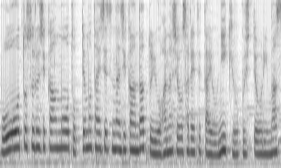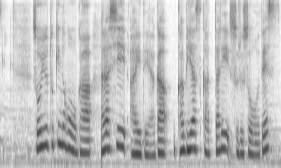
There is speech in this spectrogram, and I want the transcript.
ぼーっとする時間もとっても大切な時間だというお話をされてたように記憶しております。そういう時の方が新しいアイデアが浮かびやすかったりするそうです。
